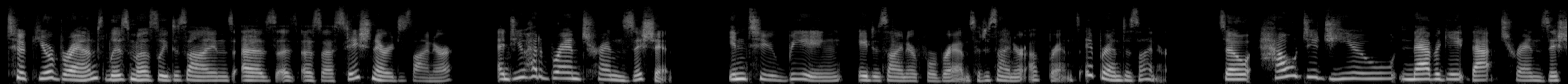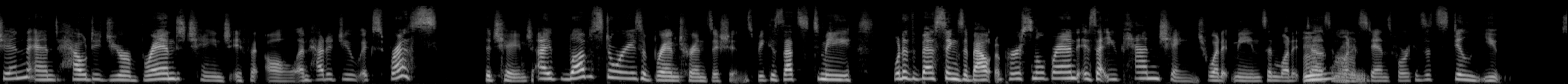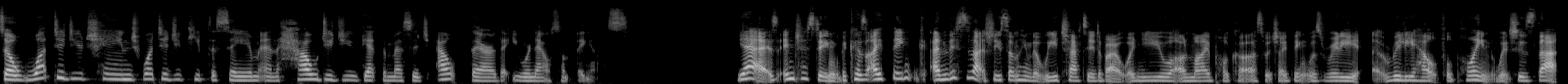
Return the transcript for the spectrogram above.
took your brand, Liz Mosley Designs, as, as, as a stationary designer, and you had a brand transition into being a designer for brands, a designer of brands, a brand designer. So, how did you navigate that transition and how did your brand change, if at all? And how did you express the change? I love stories of brand transitions because that's to me one of the best things about a personal brand is that you can change what it means and what it does mm-hmm. and what it mm-hmm. stands for because it's still you. So, what did you change? What did you keep the same? And how did you get the message out there that you were now something else? Yeah, it's interesting because I think, and this is actually something that we chatted about when you were on my podcast, which I think was really, a really helpful point, which is that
